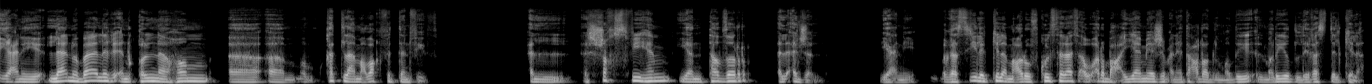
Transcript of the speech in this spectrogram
يعني لا نبالغ إن قلنا هم آه، قتلى مع وقف التنفيذ الشخص فيهم ينتظر الأجل يعني غسيل الكلى معروف كل ثلاث أو أربع أيام يجب أن يتعرض المريض لغسل الكلى.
